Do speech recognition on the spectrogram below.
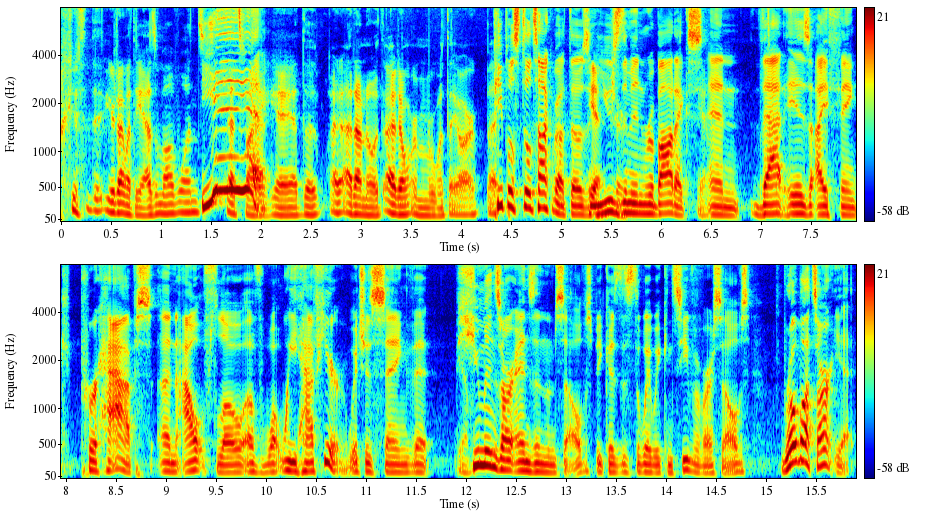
You're talking about the Asimov ones. Yeah, that's yeah. fine. Yeah, yeah. The, I, I don't know. What, I don't remember what they are. But People still talk about those and Yeah, use sure. them in robotics. Yeah. And that is, I think, perhaps an outflow of what we have here, which is saying that humans are ends in themselves because this is the way we conceive of ourselves. Robots aren't yet.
